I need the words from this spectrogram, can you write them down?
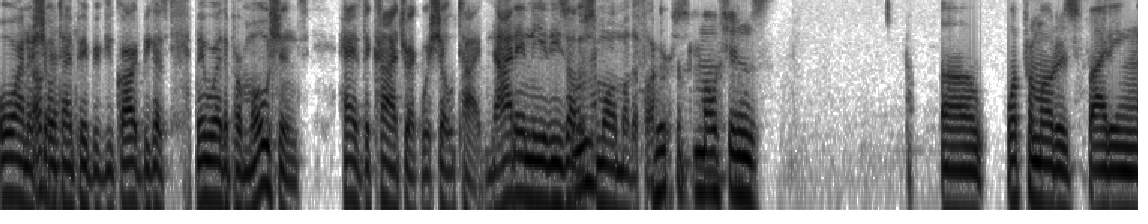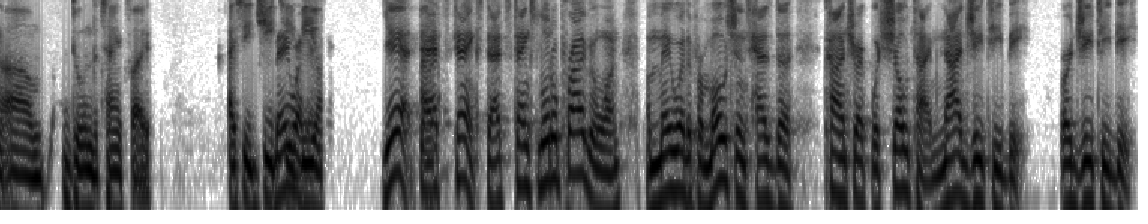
or on a Okay. Showtime pay per view card because Mayweather Promotions has the contract with Showtime, not any of these other small motherfuckers. the promotions? Uh, what promoters fighting? Um, doing the tank fight? I see GTB. On, Yeah, that's Tank's. That's Tank's little private one. But Mayweather Promotions has the contract with Showtime, not GTB or GTD.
